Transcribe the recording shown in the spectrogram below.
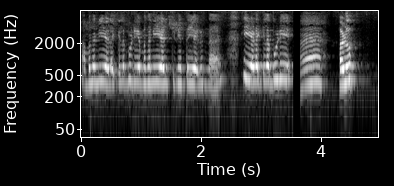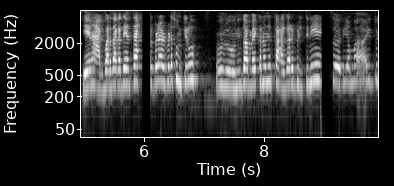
ಅಮ್ಮ ನಾನು ಹೇಳಕ್ಕಿಲ್ಲ ಬಿಡಿ ಅಮ್ಮ ನಾನು ಹೇಳ್ತೀನಿ ಅಂತ ಹೇಳುನ್ನ ಹೇಳಕ್ಕಿಲ್ಲ ಬಿಡಿ. ಹಾ ಅಳು, ಏನು ಆಗ್ಬಾರ್ದಾಗದೆ ಅಂತ. ಬೇಡ ಬೇಡ ಸುಮ್ಕಿರು. ನಿಂದ ಅಮ್ಮ ಕಣ ನಿನ್ ಕಾಲ್ಗಾರ ಬೀಳ್ತೀನಿ. ಸರಿ ಅಮ್ಮ, ಆಯ್ತು,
